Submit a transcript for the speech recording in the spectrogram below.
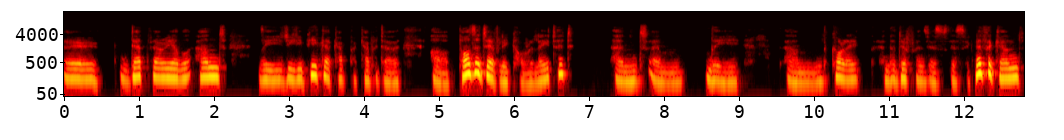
uh, debt variable and the GDP per capita are positively correlated, and um, the um, correlate and the difference is, is significant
